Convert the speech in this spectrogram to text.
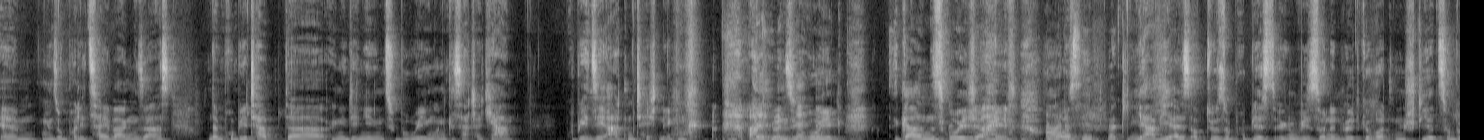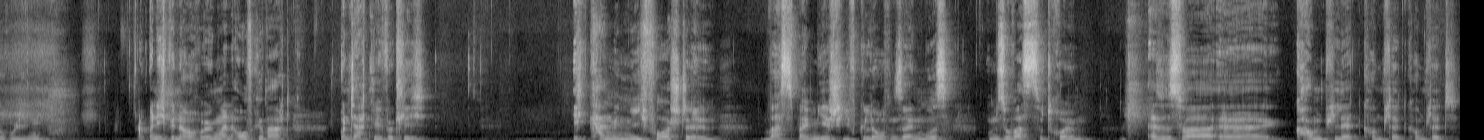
ähm, in so einem Polizeiwagen saß und dann probiert habe, da irgendwie denjenigen zu beruhigen und gesagt hat, ja, probieren Sie Atemtechniken. Atmen Sie ruhig, ganz ruhig ein. Und Aber das hilft wirklich. Ja, wie als ob du so probierst, irgendwie so einen wild gewordenen Stier zu beruhigen. Und ich bin auch irgendwann aufgewacht und dachte mir wirklich, ich kann mir nicht vorstellen, was bei mir schiefgelaufen sein muss, um sowas zu träumen. Also es war äh, komplett, komplett, komplett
